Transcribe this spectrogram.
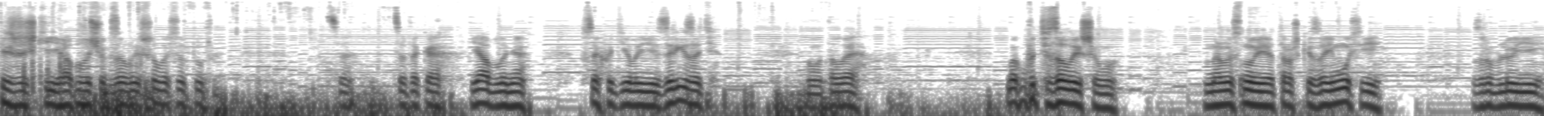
трішечки яблучок залишилось отут. Це, це таке яблуня. Все хотіли її зрізати. От, але мабуть залишимо. На весну я трошки займусь і зроблю їй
